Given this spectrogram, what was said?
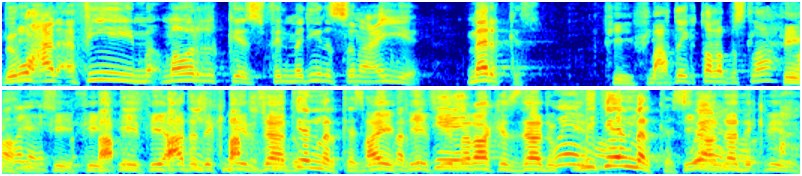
بيروح على في مركز في المدينة الصناعية مركز. في في. بعطيك طلب إصلاح؟ في في في في, في عدد كبير زادوا. 200 مركز أي في في مراكز زادوا 200 مركز. في اعداد كبيره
